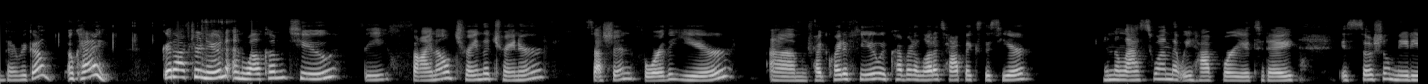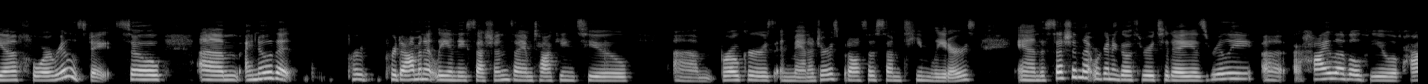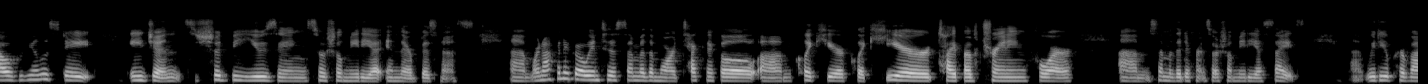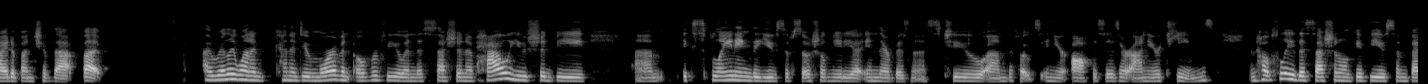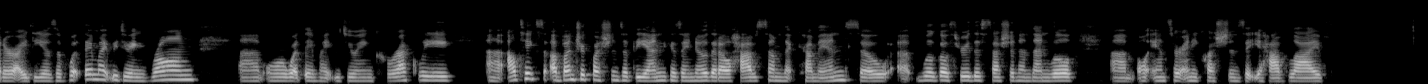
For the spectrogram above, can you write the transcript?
There we go. Okay. Good afternoon and welcome to the final Train the Trainer session for the year. Um, we've had quite a few. We've covered a lot of topics this year. And the last one that we have for you today is social media for real estate. So um, I know that pre- predominantly in these sessions, I am talking to um, brokers and managers, but also some team leaders. And the session that we're going to go through today is really a, a high level view of how real estate agents should be using social media in their business. Um, we're not going to go into some of the more technical um, click here, click here type of training for um, some of the different social media sites. Uh, we do provide a bunch of that, but I really want to kind of do more of an overview in this session of how you should be um, explaining the use of social media in their business to um, the folks in your offices or on your teams. And hopefully, this session will give you some better ideas of what they might be doing wrong um, or what they might be doing correctly. Uh, I'll take a bunch of questions at the end because I know that I'll have some that come in. So uh, we'll go through this session and then we'll um, I'll answer any questions that you have live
